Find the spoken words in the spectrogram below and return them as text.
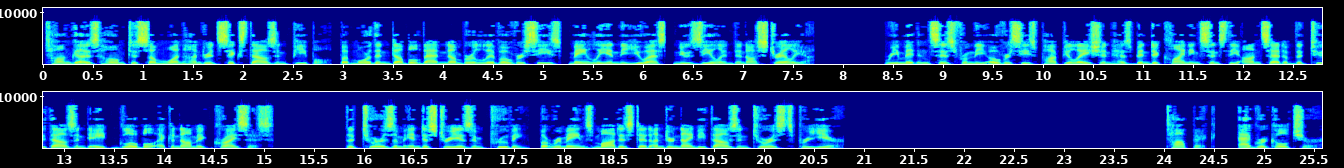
Tonga is home to some 106,000 people, but more than double that number live overseas, mainly in the US, New Zealand and Australia. Remittances from the overseas population has been declining since the onset of the 2008 global economic crisis. The tourism industry is improving, but remains modest at under 90,000 tourists per year. Agriculture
